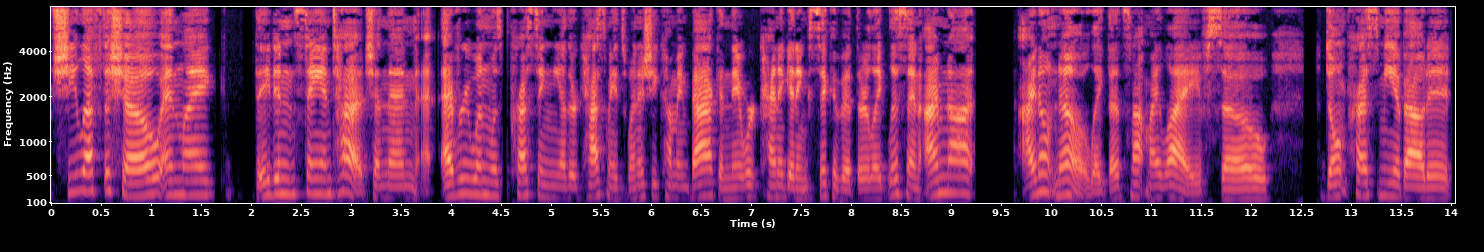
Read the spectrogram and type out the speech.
she left the show and like they didn't stay in touch and then everyone was pressing the other castmates when is she coming back and they were kind of getting sick of it they're like listen i'm not i don't know like that's not my life so don't press me about it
